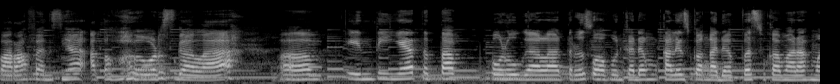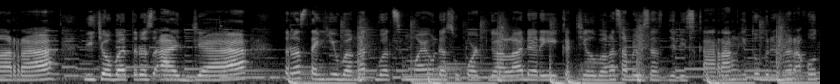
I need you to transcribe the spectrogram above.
para fansnya atau followers Gala. Em, intinya tetap follow Gala terus walaupun kadang kalian suka nggak dapet suka marah-marah dicoba terus aja terus thank you banget buat semua yang udah support Gala dari kecil banget sampai bisa jadi sekarang itu benar-benar aku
